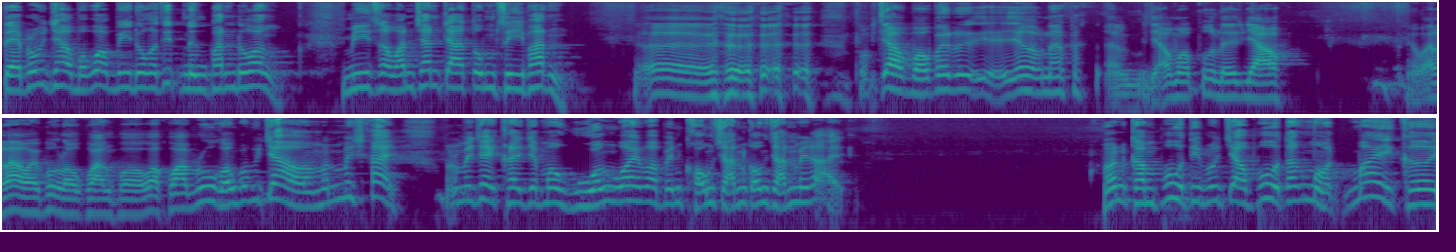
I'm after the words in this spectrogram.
แต่พระพุทธเจ้าบอกว่ามีดวงอาทิตย์หนึ่งพันดวง มีสวรรค์ชั้นจาตุมสี่พัน เออพระเจ้าบอกไปเยอะนะอย่าเอามาพูดเลยยาวว่าเล่าให้พวกเราฟังพอว่าความรู้ของพระพุทธเจ้า มันไม่ใช่ มันไม่ใช่ใครจะมาหวงไว้ว่าเป็นของฉันของฉันไม่ได้เพราะคำพูดที่พระเจ้าพูดทั้งหมด ไม่เคย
